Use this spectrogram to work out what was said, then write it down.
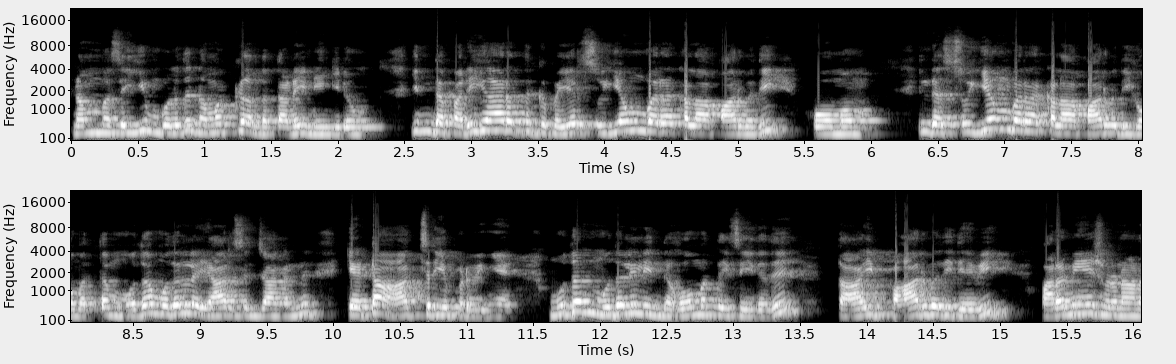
நம்ம செய்யும் பொழுது நமக்கு அந்த தடை நீங்கிடும். இந்த பரிகாரத்துக்கு பெயர் சுயம்பர கலா பார்வதி ஹோமம். இந்த சுயம்பர கலா பார்வதி ஹோமத்தை முத முதல்ல யார் செஞ்சாங்கன்னு கேட்டா ஆச்சரியப்படுவீங்க. முதன் முதலில் இந்த ஹோமத்தை செய்தது தாய் பார்வதி தேவி பரமேஸ்வரனான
